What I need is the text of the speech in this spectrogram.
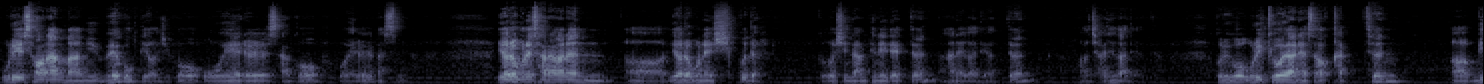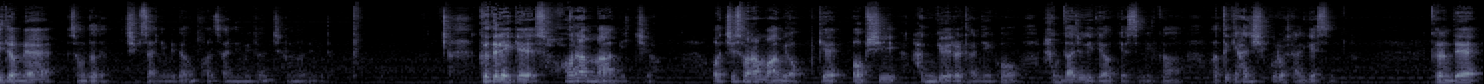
우리의 선한 마음이 왜곡되어지고 오해를 사고 오해를 받습니다. 여러분의 사랑하는 어, 여러분의 식구들 그것이 남편이 됐든 아내가 되었든 어, 자녀가 되었든 그리고 우리 교회 안에서 같은 어, 믿음의 성도들, 집사님이든 권사님이든 장로님이든 그들에게 선한 마음이 있죠. 어찌 선한 마음이 없게 없이 한 교회를 다니고 한 가족이 되었겠습니까? 어떻게 한 식구로 살겠습니까? 그런데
